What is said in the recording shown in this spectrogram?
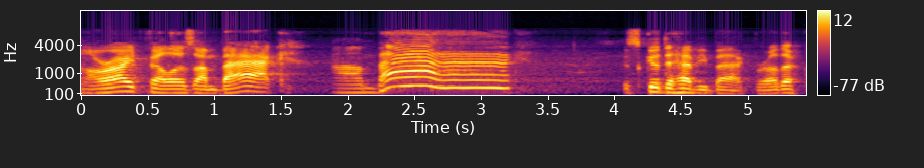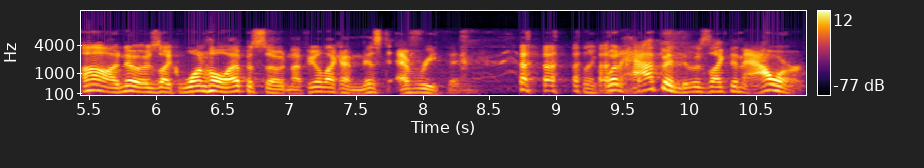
All right, fellas, I'm back. I'm back. It's good to have you back, brother. Oh no, it was like one whole episode, and I feel like I missed everything. like what happened? It was like an hour.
